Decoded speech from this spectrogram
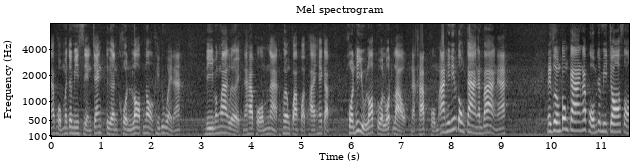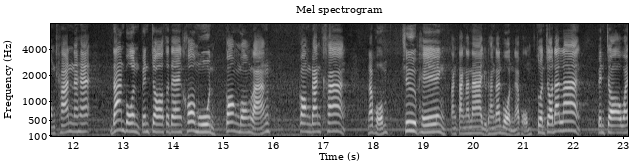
นะผมมันจะมีเสียงแจ้งเตือนคนรอบนอกให้ด้วยนะ ดีมากๆเลยนะครับผมนะเพิ่มความปลอดภัยให้กับคนที่อยู่รอบตัวรถเรานะครับ ผมอะทีนี้ตรงกลางกันบ้างนะ ในส่วนตรงกลางนะผมจะมีจอ 2 ชั้นนะฮะด้านบนเป็นจอแสดงข้อมูล กล้องมองหลัง กล้องด้านข้างนะผม ชื่อเพลงต่างๆ นานาอยู่ทางด้านบนนะผม ส่วนจอด้านล่างเป็นจอเอาไว้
